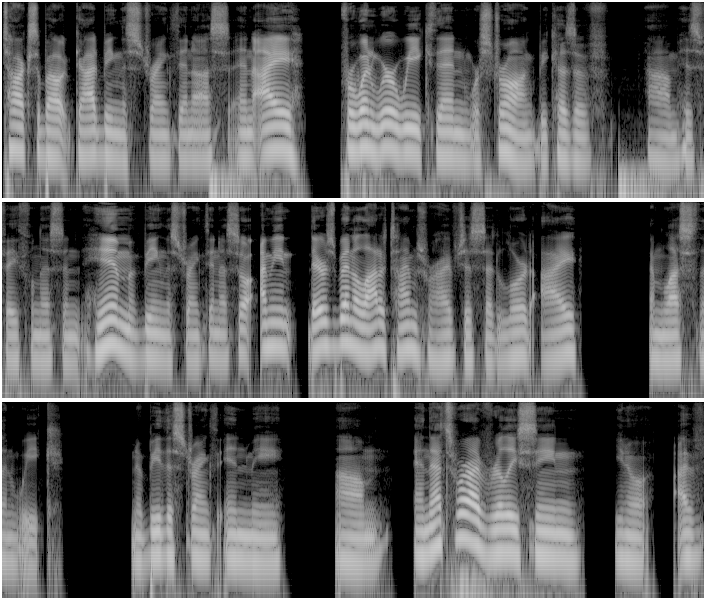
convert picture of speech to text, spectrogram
talks about God being the strength in us, and I, for when we're weak, then we're strong because of um, His faithfulness and Him being the strength in us. So I mean, there's been a lot of times where I've just said, "Lord, I am less than weak. You know, be the strength in me." Um, and that's where I've really seen, you know, I've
